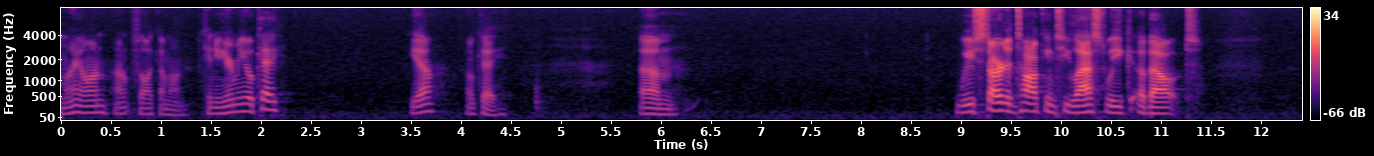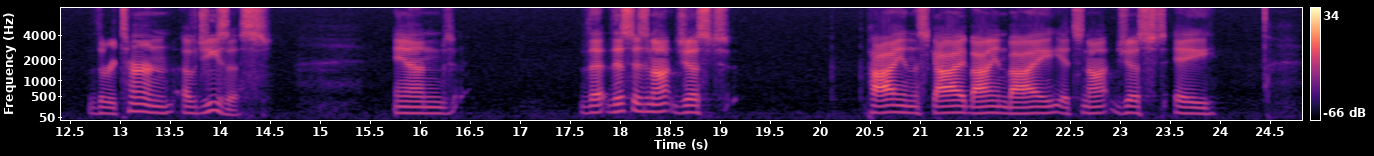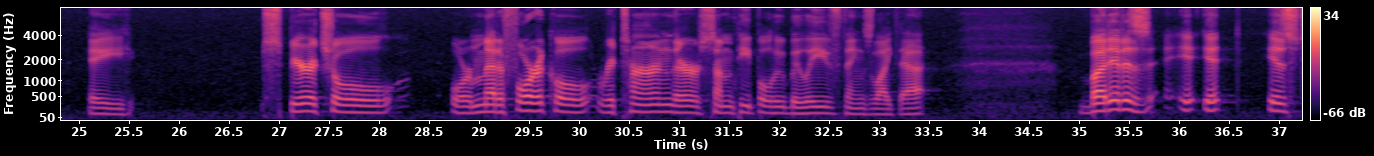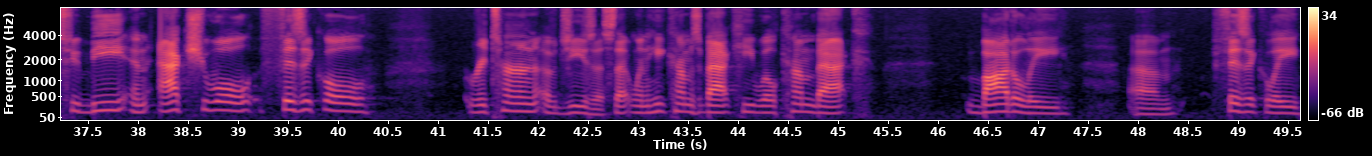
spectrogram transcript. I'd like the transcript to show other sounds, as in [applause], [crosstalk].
Am I on? I don't feel like I'm on. Can you hear me okay? Yeah? Okay. Um, we started talking to you last week about the return of Jesus. And that this is not just pie in the sky by and by. It's not just a, a spiritual or metaphorical return. There are some people who believe things like that. But it is, it, it is to be an actual physical return of Jesus, that when he comes back, he will come back bodily, um, physically.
